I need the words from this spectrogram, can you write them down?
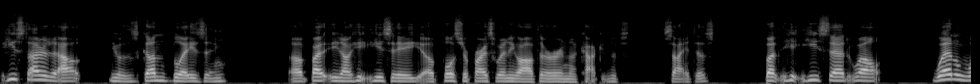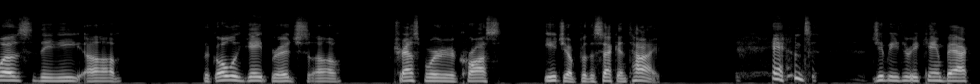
he started out, you know, this gun blazing. Uh, but you know, he, he's a, a Pulitzer Prize winning author and a cognitive scientist. But he, he said, well, when was the uh, the Golden Gate Bridge uh, transported across Egypt for the second time? And GPT-3 came back.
